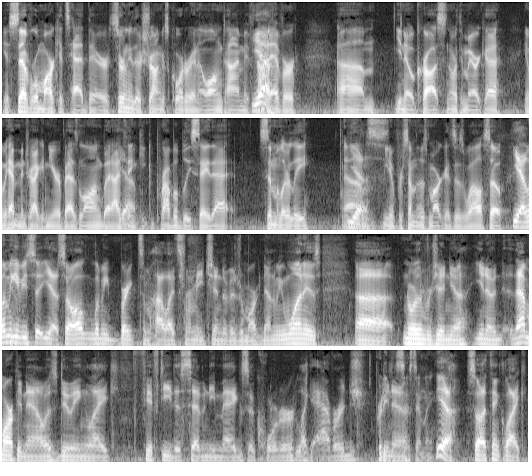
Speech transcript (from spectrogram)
you know several markets had their certainly their strongest quarter in a long time, if not Yeah. ever. Um, you know, across North America. You know, we haven't been tracking Europe as long, but I Yeah. think you could probably say that similarly. Um, Yes. You know, for some of those markets as well. So Yeah, let me give you so yeah. So I'll let me break some highlights from each individual market down. I mean, one is uh, Northern Virginia. You know that market now is doing like fifty to seventy megs a quarter, like average. Pretty you know? consistently. Yeah. So I think like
